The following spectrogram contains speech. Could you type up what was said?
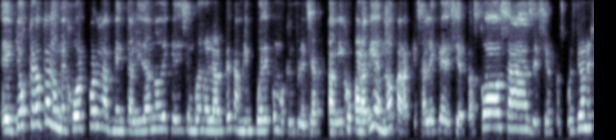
Eh, yo creo que a lo mejor por la mentalidad, ¿no? De que dicen, bueno, el arte también puede como que influenciar a mi hijo para bien, ¿no? Para que se aleje de ciertas cosas, de ciertas cuestiones.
